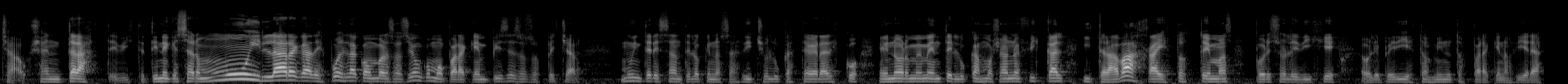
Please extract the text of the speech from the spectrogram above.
chao, ya entraste, ¿viste? Tiene que ser muy larga después la conversación como para que empieces a sospechar. Muy interesante lo que nos has dicho, Lucas. Te agradezco enormemente. Lucas Moyano es fiscal y trabaja estos temas. Por eso le dije o le pedí estos minutos para que nos diera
